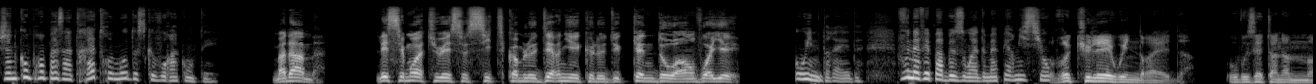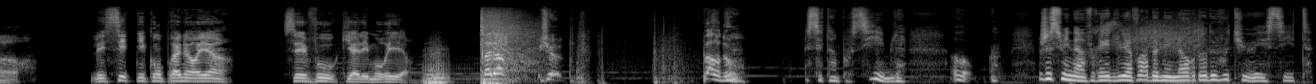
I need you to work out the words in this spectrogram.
Je ne comprends pas un traître mot de ce que vous racontez. Madame, laissez-moi tuer ce site comme le dernier que le duc Kendo a envoyé. Windred, vous n'avez pas besoin de ma permission. Reculez, Windred, ou vous êtes un homme mort. Les sites n'y comprennent rien. C'est vous qui allez mourir. Madame, je... Pardon. C'est impossible. Oh, je suis navrée de lui avoir donné l'ordre de vous tuer, Sith.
